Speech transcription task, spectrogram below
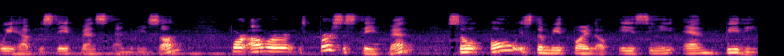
we have the statements and reason. For our first statement, so O is the midpoint of AC and BD,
